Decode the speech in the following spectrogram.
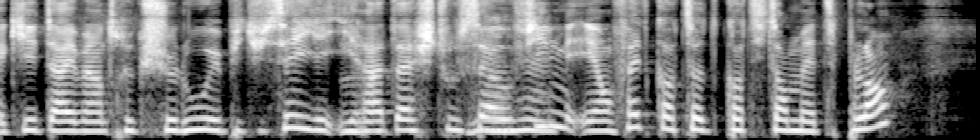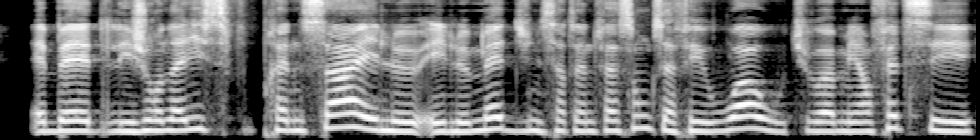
à qui est arrivé un truc chelou et puis tu sais ils, ils rattachent tout ça au Mhm. film et en fait quand quand ils t'en mettent plein eh ben les journalistes prennent ça et le et le mettent d'une certaine façon que ça fait waouh tu vois mais en fait c'est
